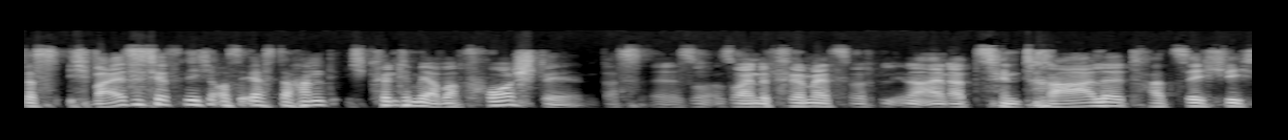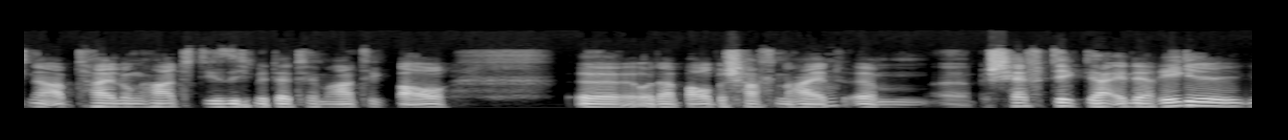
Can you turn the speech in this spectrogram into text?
das, ich weiß es jetzt nicht aus erster Hand. Ich könnte mir aber vorstellen, dass äh, so, so eine Firma jetzt zum Beispiel in einer Zentrale tatsächlich eine Abteilung hat, die sich mit der Thematik Bau äh, oder Baubeschaffenheit mhm. ähm, äh, beschäftigt. Ja, in der Regel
